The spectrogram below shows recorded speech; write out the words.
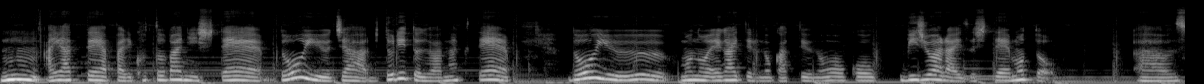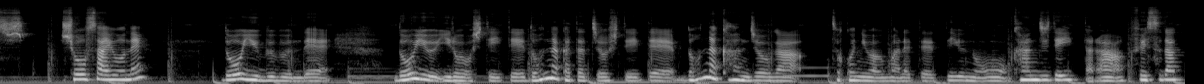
うんああやってやっぱり言葉にしてどういうじゃあリトリートではなくてどういうものを描いてるのかっていうのをこうビジュアライズしてもっとあ詳細をねどういう部分でどういう色をしていてどんな形をしていてどんな感情がそこには生まれてっていうのを感じていったらフェスだっ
